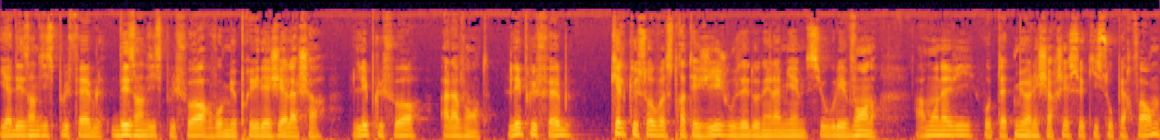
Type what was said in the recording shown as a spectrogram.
il y a des indices plus faibles, des indices plus forts, vaut mieux privilégier à l'achat les plus forts, à la vente les plus faibles, quelle que soit votre stratégie, je vous ai donné la mienne, si vous voulez vendre, à mon avis, il vaut peut-être mieux aller chercher ceux qui sous-performent.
